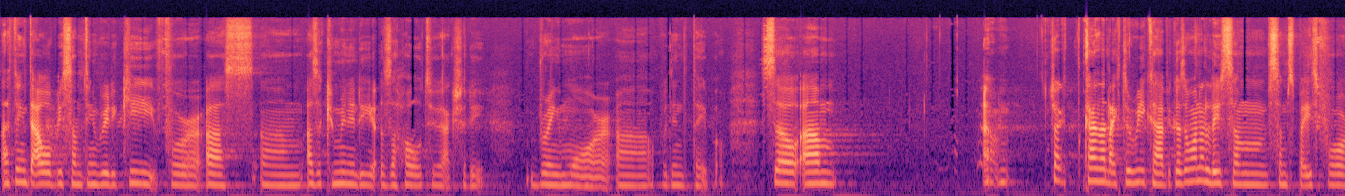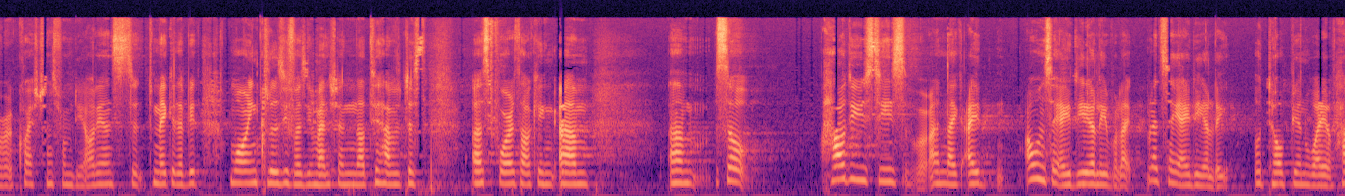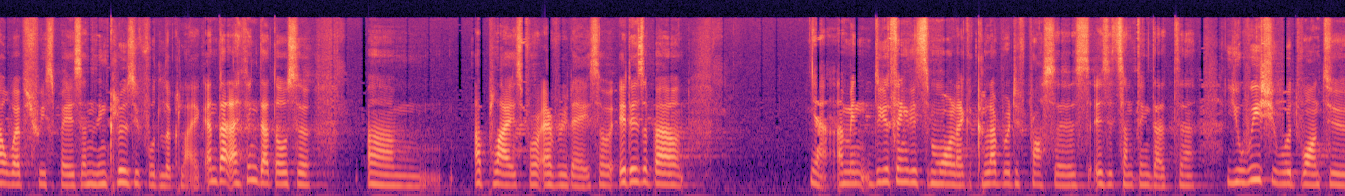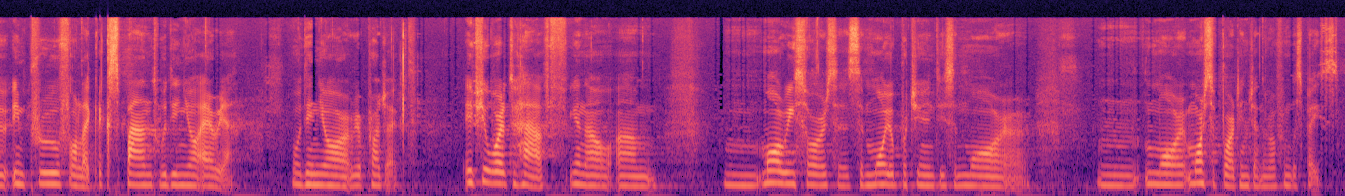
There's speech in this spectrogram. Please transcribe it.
I think that will be something really key for us um, as a community as a whole to actually bring more uh, within the table. So um, um, kind of like to recap because I want to leave some some space for questions from the audience to, to make it a bit more inclusive, as you mentioned, not to have just us four talking. Um, um, so how do you see, and like I, I won't say ideally, but like let's say ideally, utopian way of how Web3 space and inclusive would look like, and that I think that also um, applies for every day. So it is about, yeah. I mean, do you think it's more like a collaborative process? Is it something that uh, you wish you would want to improve or like expand within your area, within your your project? If you were to have, you know. Um, more resources and more opportunities and more mm, more more support in general from the space.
